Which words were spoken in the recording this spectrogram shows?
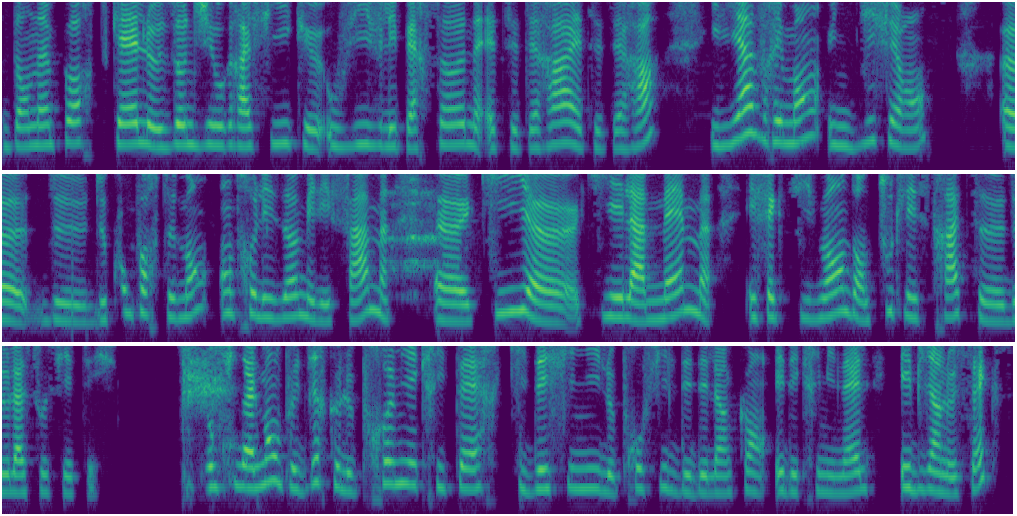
dans n'importe quelle zone géographique euh, où vivent les personnes, etc., etc. Il y a vraiment une différence euh, de, comportement entre les hommes et les femmes euh, qui, qui est la même effectivement dans toutes les strates de la société. Donc finalement, on peut dire que le premier critère qui définit le profil des délinquants et des criminels est bien le sexe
